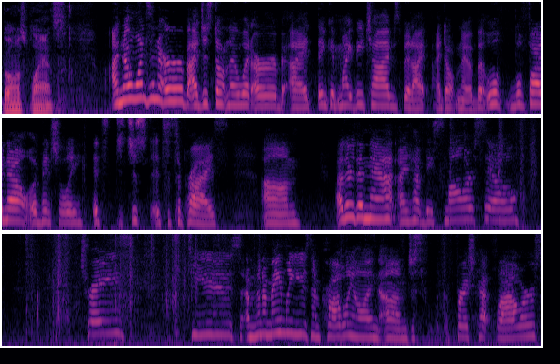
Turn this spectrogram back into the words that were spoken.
bonus plants. I know one's an herb. I just don't know what herb. I think it might be chives, but I, I don't know. But we'll we'll find out eventually. It's just it's a surprise. Um, other than that, I have these smaller cell trays to use. I'm gonna mainly use them probably on um, just fresh cut flowers.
